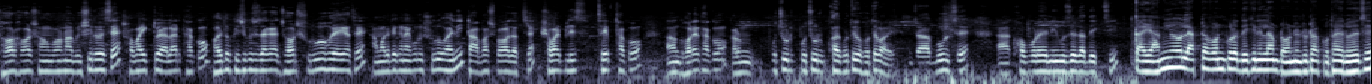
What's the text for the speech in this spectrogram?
ঝড় হওয়ার সম্ভাবনা বেশি রয়েছে, সবাই একটু অ্যালার্ট থাকো। হয়তো কিছু কিছু জায়গায় ঝড় শুরুও হয়ে গেছে। আমাদের এখানে এখনও শুরু হয়নি। একটা আভাস পাওয়া যাচ্ছে। সবাই প্লিজ সেফ থাকো ঘরে থাকো। কারণ প্রচুর প্রচুর ক্ষয়ক্ষতিও হতে পারে, যা বলছে খবরে নিউজে যা দেখছি। তাই আমিও ল্যাপটপ অন করে দেখে নিলাম টর্নেডোটা কোথায় রয়েছে।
